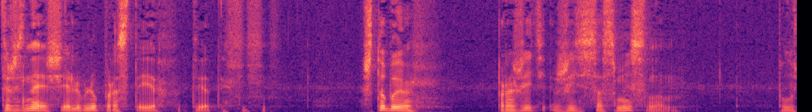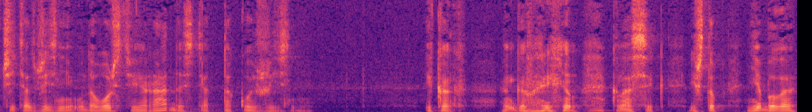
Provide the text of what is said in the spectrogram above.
Ты же знаешь, я люблю простые ответы. Чтобы прожить жизнь со смыслом, получить от жизни удовольствие и радость от такой жизни. И как говорил классик, и чтобы не было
